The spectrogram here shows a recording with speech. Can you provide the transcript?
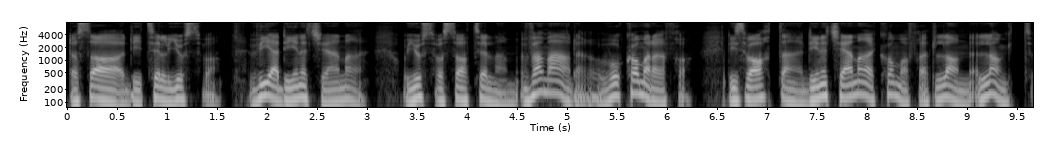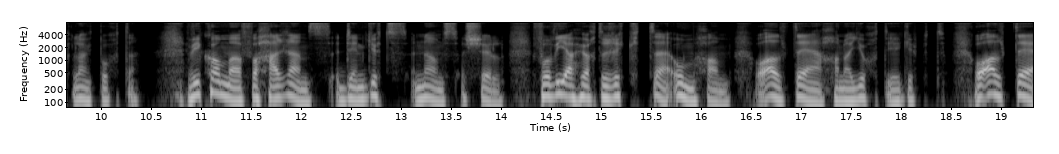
Da sa de til Josva, Vi er dine tjenere, og Josva sa til dem, Hvem er dere, og hvor kommer dere fra? De svarte, Dine tjenere kommer fra et land langt, langt borte. Vi kommer for Herrens, din Guds navns skyld, for vi har hørt rykte om ham og alt det han har gjort i Egypt, og alt det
